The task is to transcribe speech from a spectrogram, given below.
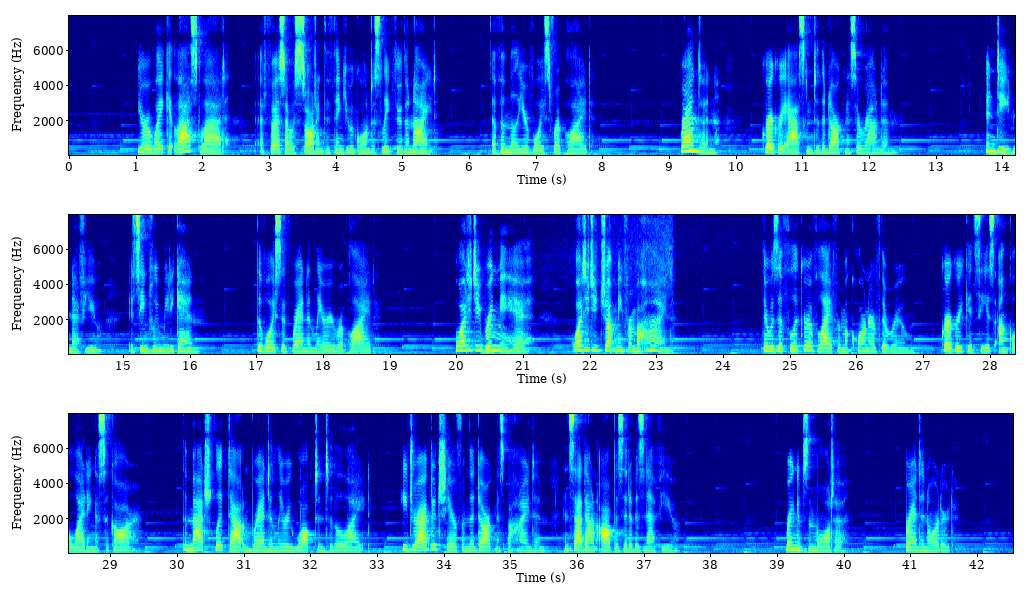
You're awake at last, lad. At first I was starting to think you were going to sleep through the night. A familiar voice replied. Brandon? Gregory asked into the darkness around him. Indeed, nephew. It seems we meet again. The voice of Brandon Leary replied. Why did you bring me here? Why did you jump me from behind? There was a flicker of light from a corner of the room, Gregory could see his uncle lighting a cigar. The match flicked out and Brandon Leary walked into the light. He dragged a chair from the darkness behind him and sat down opposite of his nephew. Bring him some water, Brandon ordered.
